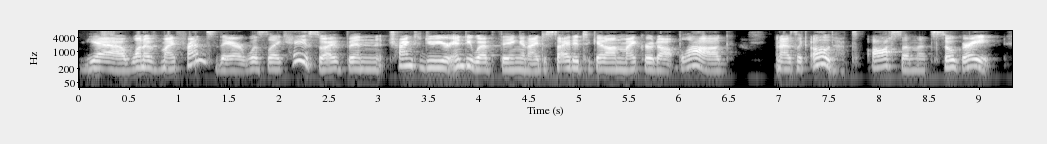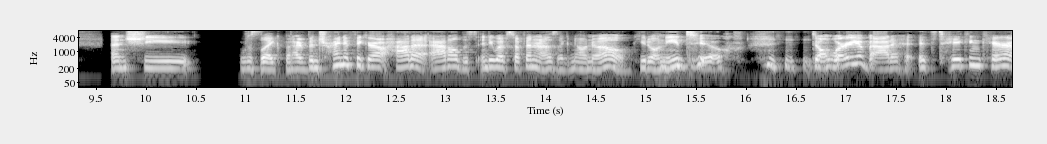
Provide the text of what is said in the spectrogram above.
yeah, one of my friends there was like, "Hey, so I've been trying to do your indie web thing, and I decided to get on micro.blog." And I was like, "Oh, that's awesome! That's so great!" And she was like, "But I've been trying to figure out how to add all this indie web stuff in." And I was like, "No, no, you don't need to. don't worry about it. It's taken care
